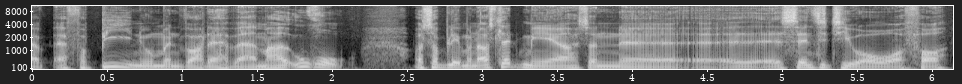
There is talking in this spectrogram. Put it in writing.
er, er forbi nu, men hvor der har været meget uro. Og så bliver man også lidt mere sådan øh, øh, sensitiv over for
